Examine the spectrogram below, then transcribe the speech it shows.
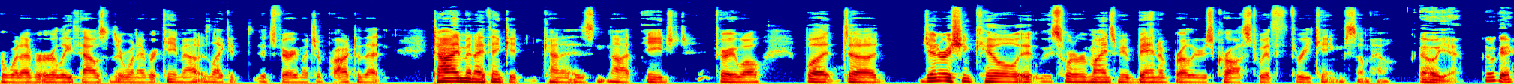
or whatever, early thousands or whenever it came out. It's like it, it's very much a product of that time, and I think it kind of has not aged very well. But uh, Generation Kill, it sort of reminds me of Band of Brothers crossed with Three Kings somehow. Oh yeah. Okay.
